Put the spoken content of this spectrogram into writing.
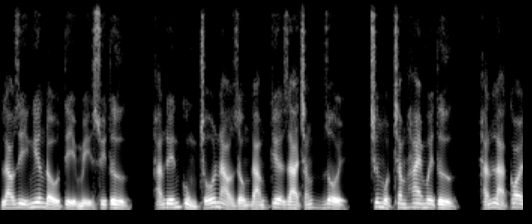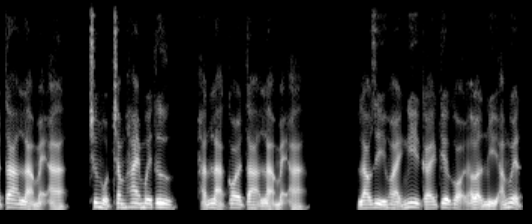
Lão di nghiêng đầu tỉ mỉ suy tư hắn đến cùng chỗ nào giống đám kia da trắng rồi, chương một trăm hai mươi b ố hắn là coi ta là mẹ a, chương một trăm hai mươi b ố hắn là coi ta là mẹ a. Lao gì hoài nghi cái kia gọi ẩn nghỉ á nguyệt,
